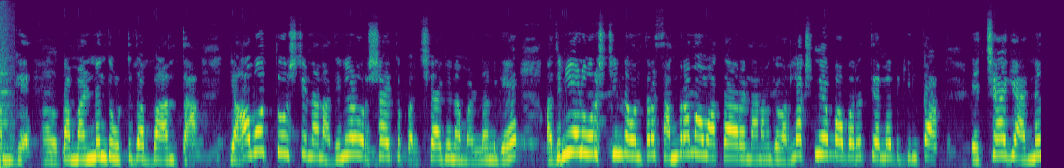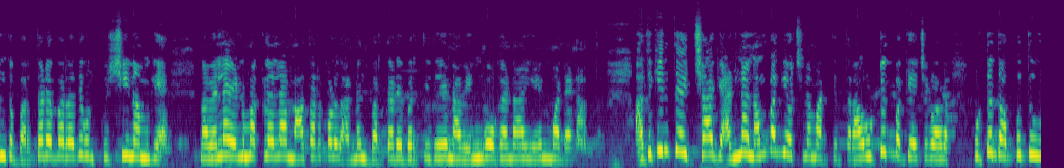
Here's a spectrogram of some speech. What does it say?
ನಮಗೆ. ನಮ್ಮ ಅಣ್ಣಂದು ಹುಟ್ಟಿದಬ್ಬ ಅಂತ. ಯಾವತ್ತೂ ಅಷ್ಟೇ ನಾನು ಹದಿನೇಳು ವರ್ಷ ಆಯಿತು ಪರಿಚಯ ಆಗಿ ನಮ್ಮ ಅಣ್ಣನಿಗೆ. ಹದಿನೇಳು ವರ್ಷದಿಂದ ಒಂಥರ ಸಂಭ್ರಮ ವಾತಾವರಣ ನಮಗೆ ವರಲಕ್ಷ್ಮಿ ಹಬ್ಬ ಬರುತ್ತೆ ಅನ್ನೋದಕ್ಕಿಂತ ಹೆಚ್ಚಾಗಿ ಅಣ್ಣಂದು ಬರ್ತಡೇ ಬರೋದೇ ಒಂದು ಖುಷಿ ನಮಗೆ. ನಾವೆಲ್ಲ ಹೆಣ್ಮಕ್ಳೆಲ್ಲ ಮಾತಾಡ್ಕೊಳ್ಳೋದು ಅಣ್ಣನ ಬರ್ತಡೇ ಬರ್ತಿದೆ ನಾವು ಹೆಂಗೆ ಹೋಗೋಣ ಏನು ಮಾಡೋಣ? ಅಂತ. ಅದಕ್ಕಿಂತ ಹೆಚ್ಚಾಗಿ ಅಣ್ಣ ನಮ್ಮ ಬಗ್ಗೆ ಯೋಚನೆ ಮಾಡ್ತಿರ್ತಾರೆ. ಅವ್ರು ಹುಟ್ಟದ ಬಗ್ಗೆ ಯೋಚನೆ ಮಾಡೋಣ ಹುಟ್ಟದ ಹಬ್ಬದ್ದು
